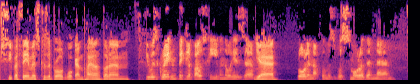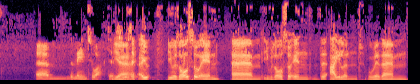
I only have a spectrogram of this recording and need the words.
super famous because of Boardwalk Empire. But um, He was great in Big Lebowski, even though his um, yeah, role in that film was, was smaller than um, um, the main two actors. He yeah. was a- He, he was also in um, he was also in The Island with um,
